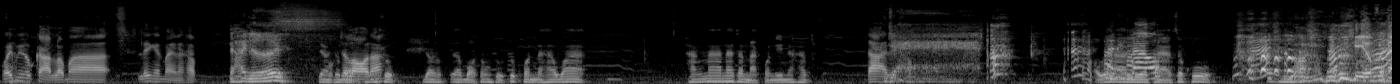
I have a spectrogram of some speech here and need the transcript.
ไว้มีโอกาสเรามาเล่นกันใหม่นะครับ ได้เลย อยากจะผมบจะอกรอทนะองสุขอยากจะบอกทองสุขทุกคนนะครับว่า ครั้งหน้าน่าจะหนักกว่านี้นะครับ ได้เลยครับอเอาเวลาเลียแผลสักครู่ เลียแผล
